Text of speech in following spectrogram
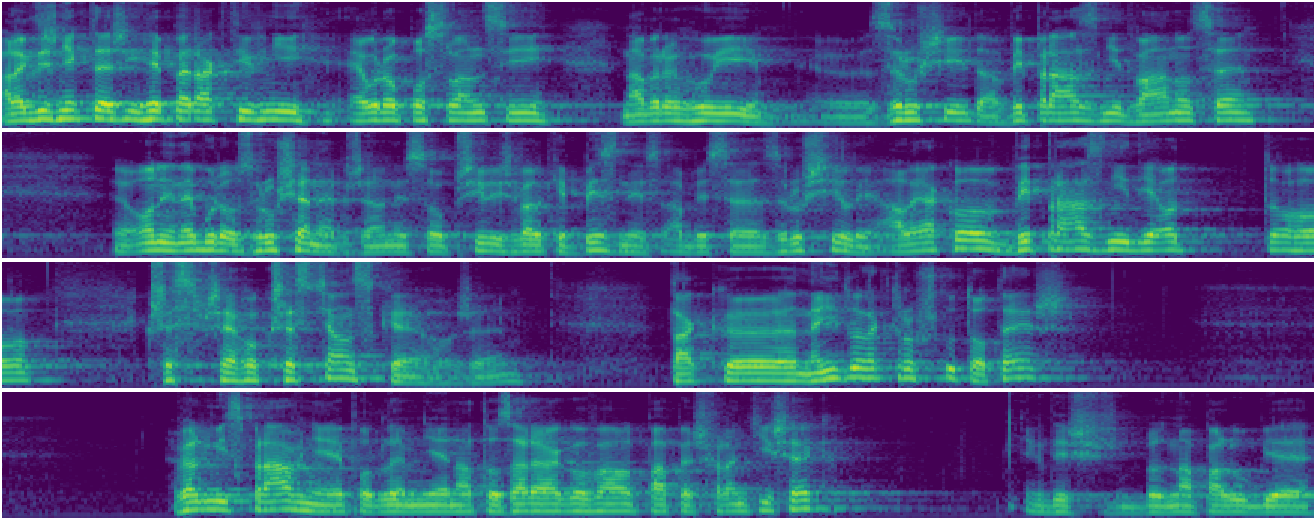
Ale když někteří hyperaktivní europoslanci navrhují e, zrušit a vyprázdnit Vánoce, e, oni nebudou zrušené, protože oni jsou příliš velký biznis, aby se zrušili, ale jako vyprázdnit je od toho křes, všeho křesťanského, že? Tak není to tak trošku totéž? Velmi správně podle mě na to zareagoval papež František, když byl na palubě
